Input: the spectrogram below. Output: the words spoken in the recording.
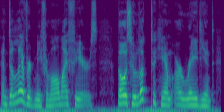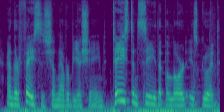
and delivered me from all my fears. Those who look to him are radiant, and their faces shall never be ashamed. Taste and see that the Lord is good.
